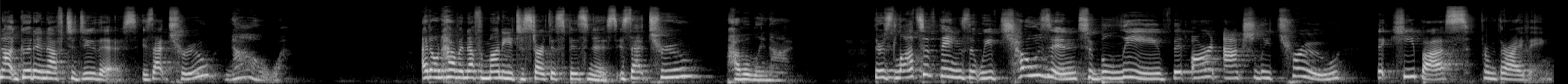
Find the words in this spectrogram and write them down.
not good enough to do this. Is that true? No. I don't have enough money to start this business. Is that true? Probably not. There's lots of things that we've chosen to believe that aren't actually true that keep us from thriving.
